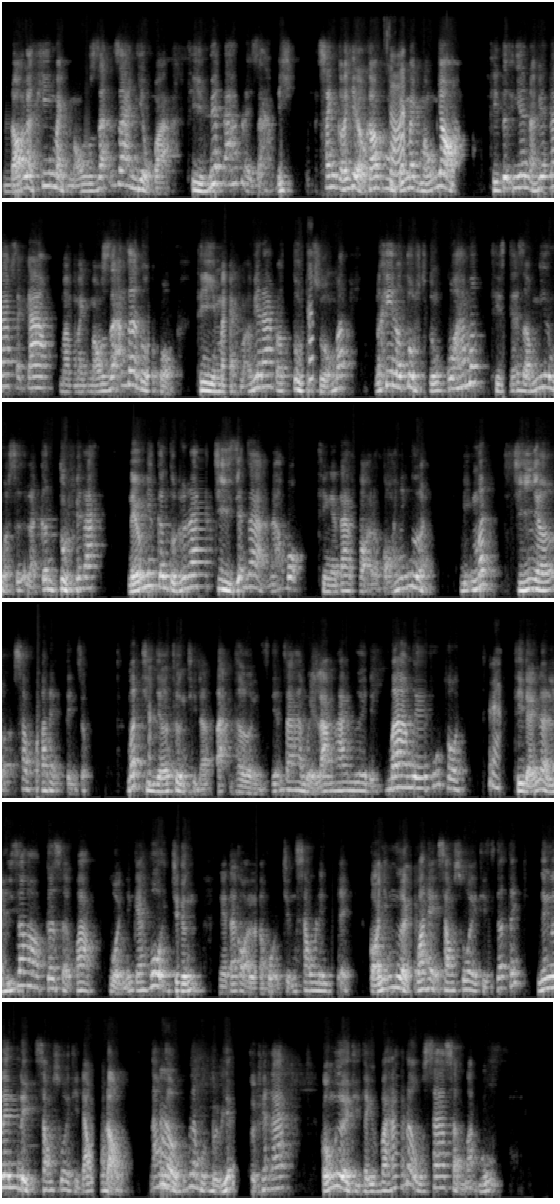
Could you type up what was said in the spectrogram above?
Đó là khi mạch máu giãn ra nhiều quá thì huyết áp lại giảm đi. Xanh có hiểu không? Một cái mạch máu nhỏ thì tự nhiên là huyết áp sẽ cao mà mạch máu giãn ra đột ngột thì mạch máu huyết áp nó tụt xuống mất. Nó khi nó tụt xuống quá mức thì sẽ giống như một sự là cơn tụt huyết áp. Nếu như cơn tụt huyết áp chỉ diễn ra ở não bộ thì người ta gọi là có những người bị mất trí nhớ sau quan hệ tình dục mất trí nhớ thường chỉ là tạm thời diễn ra 15 20 đến 30 phút thôi. Dạ. thì đấy là lý do cơ sở khoa học của những cái hội chứng người ta gọi là hội chứng sau lên đỉnh. Có những người quan hệ xong xuôi thì rất thích nhưng lên đỉnh xong xuôi thì đau đầu. Đau đầu cũng là một biểu hiện của huyết áp. Có người thì thấy váng đầu xa sở mặt mũi.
